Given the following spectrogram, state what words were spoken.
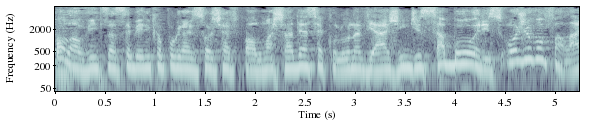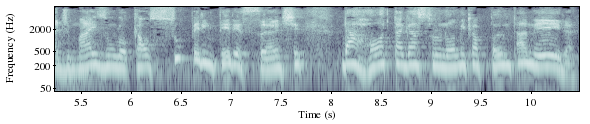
Olá, ouvintes da CBN Campo Grande, sou o chefe Paulo Machado, essa é a coluna Viagem de Sabores. Hoje eu vou falar de mais um local super interessante da Rota Gastronômica Pantaneira.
